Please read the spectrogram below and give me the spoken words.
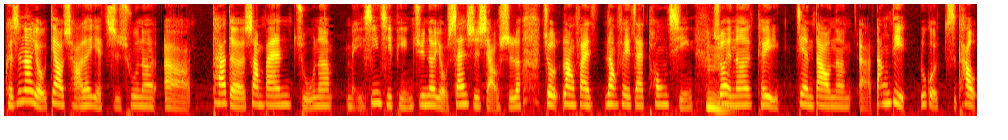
可是呢有调查呢也指出呢，啊、他的上班族呢每星期平均呢有三十小时呢就浪费浪费在通勤，嗯。所以呢可以见到呢，呃，当地如果只靠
